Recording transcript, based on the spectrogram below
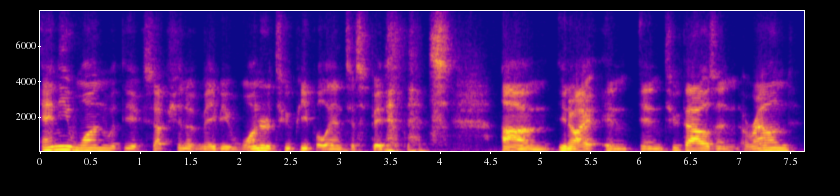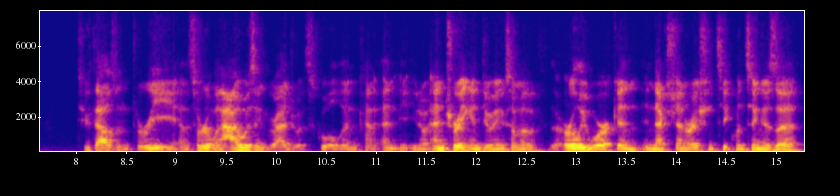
Anyone, with the exception of maybe one or two people, anticipated this. Um, you know, I in in 2000 around 2003, and sort of when I was in graduate school and kind of and you know entering and doing some of the early work in, in next generation sequencing as a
